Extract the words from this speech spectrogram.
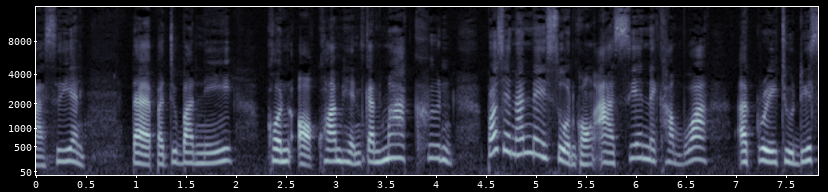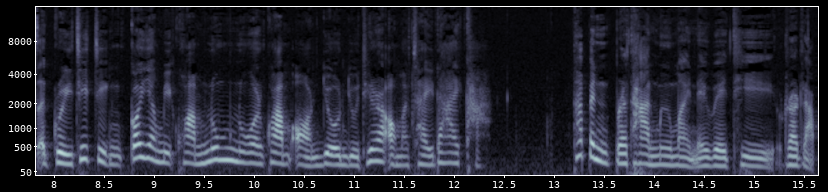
อาเซียน แต่ปัจจุบันนี้ คนออกความเห็นกันมากขึ้น เพราะฉะนั้นในส่วนของอาเซียนในคำว่า agree to disagree ที่จริง ก็ยังมีความนุ่มนวลความอ่อนโยนอยู่ที่เราเอามาใช้ได้ค่ะ ถ้าเป็นประธานมือใหม่ในเวทีระดับ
